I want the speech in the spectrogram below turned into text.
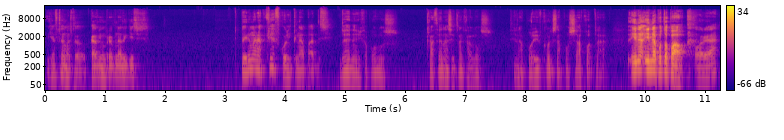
Γι' αυτό είμαστε εδώ. Κάποιον πρέπει να δικήσει. Περίμενα πιο εύκολη την απάντηση. Δεν είχα πολλούς. Καθένας ήταν καλός. Τι να πω, Ivkovic, να πω Σάκοτα. Είναι, είναι από το ΠΑΟΚ. Ωραία.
